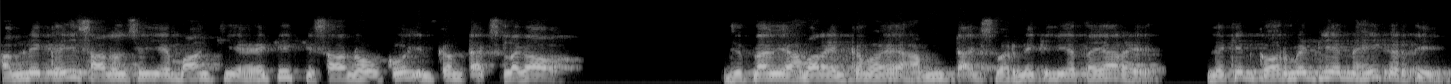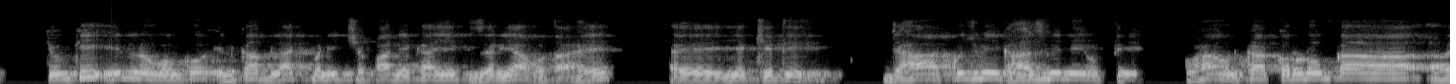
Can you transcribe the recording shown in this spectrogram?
हमने कई सालों से ये मांग की है कि किसानों को इनकम टैक्स लगाओ। जितना भी हमारा इनकम है, हम टैक्स भरने के लिए तैयार है। लेकिन गवर्नमेंट ये नहीं करती, क्योंकि इन लोगों को इनका ब्लैक मनी छपाने का एक ज़रिया होता है ये खेती। जहाँ कुछ भी घास भी नहीं उगती, वहाँ उनका करोड़ों का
